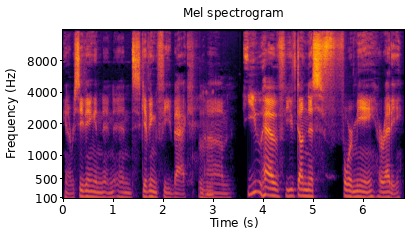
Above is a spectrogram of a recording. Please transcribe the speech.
you know receiving and and, and giving feedback Mhm. um you have you've done this for me already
